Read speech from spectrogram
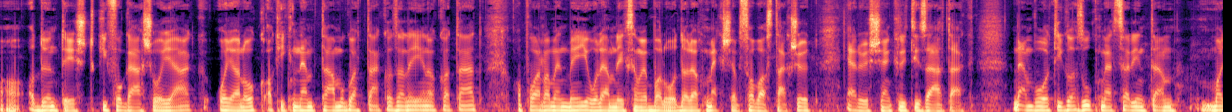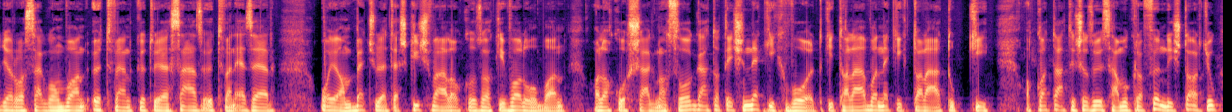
a, a döntést kifogásolják olyanok, akik nem támogatták az elején a katát. A parlamentben jól emlékszem, hogy a baloldalak meg sem szavazták, sőt erősen kritizálták. Nem volt igazuk, mert szerintem Magyarországon van 50 kötője 150 ezer olyan becsületes kisvállalkozó, aki valóban a lakosságnak szolgáltat, és nekik volt kitalálva, nekik találtuk ki a katát, és az ő számukra fönn is tartjuk,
